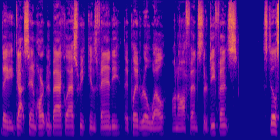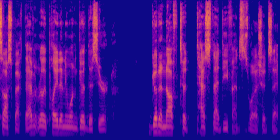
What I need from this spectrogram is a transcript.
they got Sam Hartman back last week against Vandy. They played real well on offense. Their defense still suspect. They haven't really played anyone good this year. Good enough to test that defense is what I should say.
